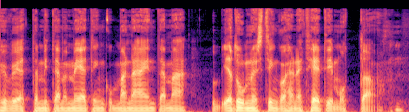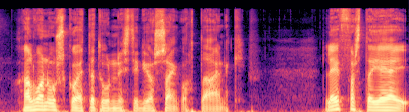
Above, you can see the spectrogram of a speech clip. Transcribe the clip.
hyvin, että mitä mä mietin, kun mä näin tämä, ja tunnistinko hänet heti, mutta Haluan uskoa, että tunnistin jossain kohtaa ainakin. Leffasta jäi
